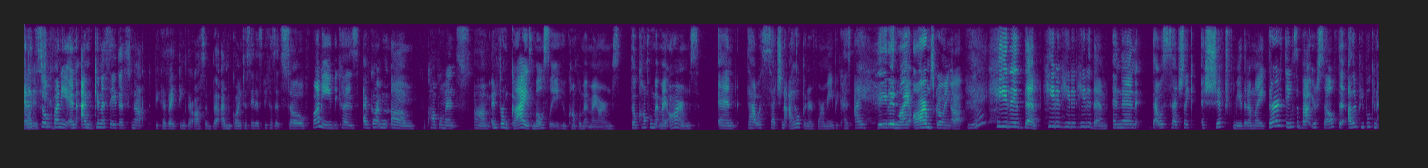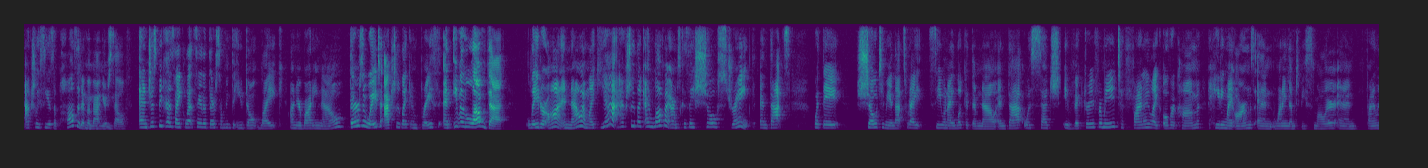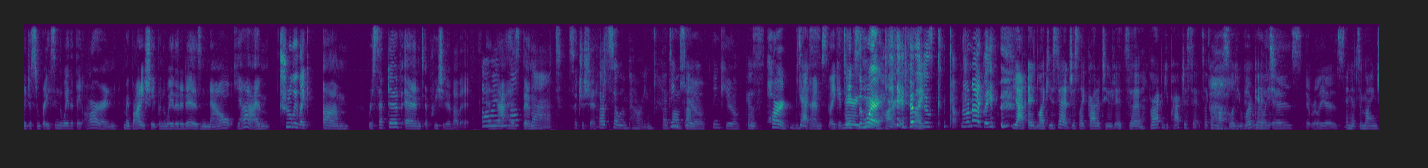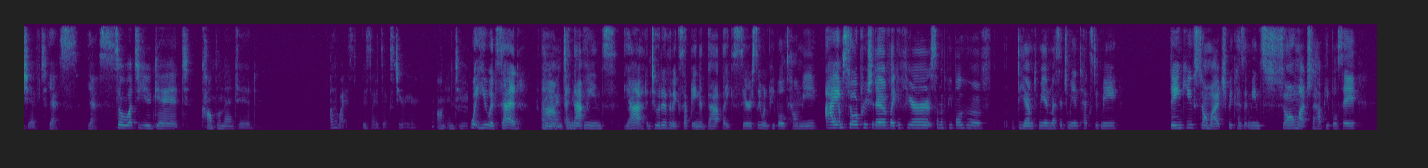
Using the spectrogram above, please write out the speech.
and That it's so true. funny. And I'm gonna say this not because I think they're awesome, but I'm going to say this because it's so funny because I've gotten um compliments um and from guys mostly who compliment my arms. They'll compliment my arms and that was such an eye opener for me because I hated my arms growing up Really? hated them hated hated hated them and then that was such like a shift for me that i'm like there are things about yourself that other people can actually see as a positive about Mm. yourself and just because like let's say that there's something that you don't like on your body now there's a way to actually like embrace and even love that later on. And now i'm like yeah actually like i love my arms because they show strength. And that's what they show to me. And that's what i see when i look at them now and that was such a victory for me to finally like overcome hating my arms and wanting them to be smaller and finally just embracing the way that they are and my body shape and the way that it is and now yeah i'm truly like um receptive and appreciative of it Oh, And that has been- that. Such a shift That's so empowering. That's thank awesome. Thank you thank you Because hard Yes. sometimes like it Very, takes some work hard. it doesn't Like- just happen automatically yeah, and like you said, just like gratitude, it's a you practice it. It's like a muscle. You work it it, really is it really is and it's a mind shift. yes yes So, what do you get complimented otherwise besides exterior on interior? what you had said That um, and that means yeah intuitive and accepting and that like seriously when people tell me i am so appreciative like if you're some of the people who have dm'd me and messaged me and texted me thank you so much because it means so much to have people say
